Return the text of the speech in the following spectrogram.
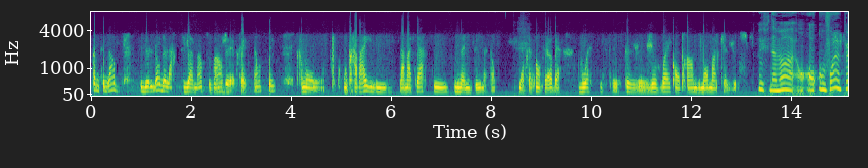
comme c'est de l'ordre c'est de l'ordre de l'artisanat souvent, j'ai l'impression. C'est comme on, on travaille les- la matière qui est l'humanité, mettons. Puis après ça, on fait, ah, ben, voici ce que, ce que je, je vois et comprends du monde dans lequel je suis. Oui, finalement, on, on- on voit un peu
